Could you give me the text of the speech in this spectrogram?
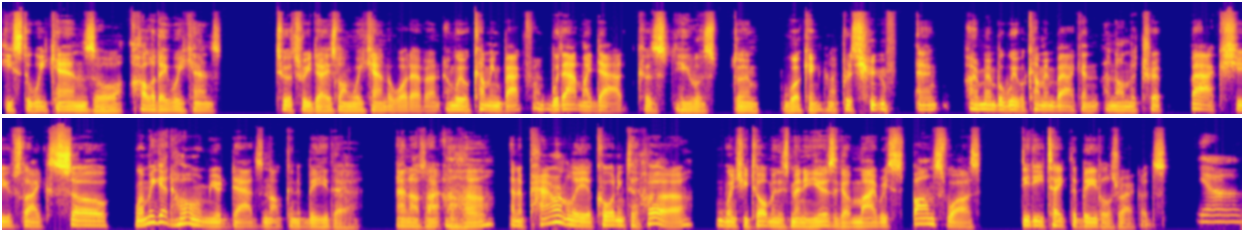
Easter weekends or holiday weekends, two or three days long weekend or whatever. And we were coming back from without my dad because he was doing working, I presume. And I remember we were coming back and, and on the trip back, she was like, So when we get home, your dad's not going to be there. And I was like, uh huh. And apparently, according to her, when she told me this many years ago, my response was, "Did he take the Beatles records?" Yeah.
